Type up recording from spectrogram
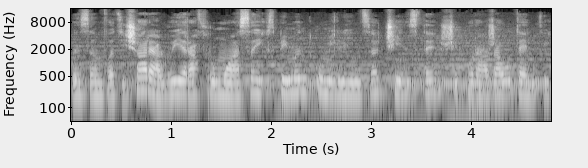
însă înfățișarea lui era frumoasă, exprimând umilință, cinste și curaj autentic.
